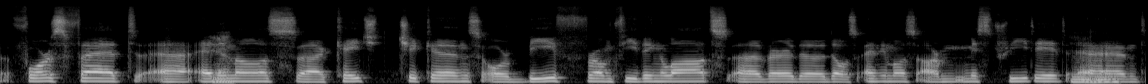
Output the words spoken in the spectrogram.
uh, force fed uh, animals, uh, caged chickens, or beef from feeding lots uh, where the, those animals are mistreated Mhm. and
